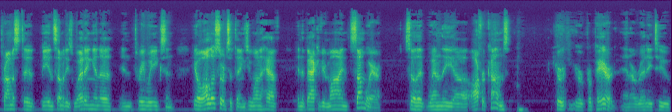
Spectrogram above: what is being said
promised to be in somebody's wedding in a in three weeks, and you know, all those sorts of things you want to have in the back of your mind somewhere, so that when the uh, offer comes, you're you're prepared and are ready to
